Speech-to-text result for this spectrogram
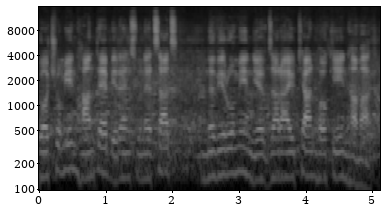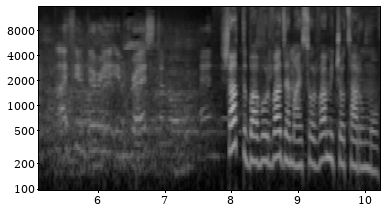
գոչումին հանդեպ իրենց ունեցած նվիրումին եւ ծառայության հոգին համար։ I feel very impressed Շատ տպավորված եմ այսօրվա միջոցառումով։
